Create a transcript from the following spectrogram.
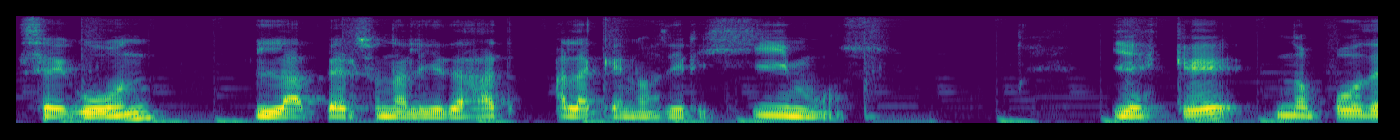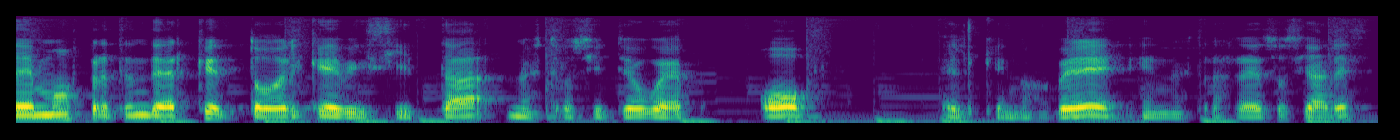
según la personalidad a la que nos dirigimos. Y es que no podemos pretender que todo el que visita nuestro sitio web o el que nos ve en nuestras redes sociales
